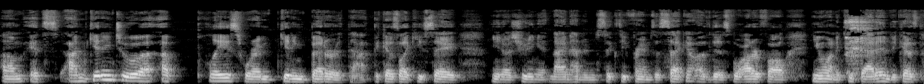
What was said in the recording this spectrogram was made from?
um, it's, I'm getting to a, a place where I'm getting better at that because like you say, you know, shooting at 960 frames a second of this waterfall, you want to keep that in because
